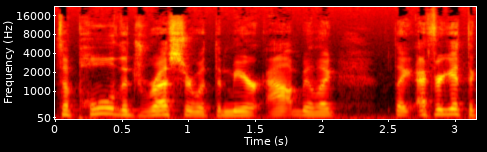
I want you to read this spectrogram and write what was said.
to pull the dresser with the mirror out and be like. Like I forget the,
